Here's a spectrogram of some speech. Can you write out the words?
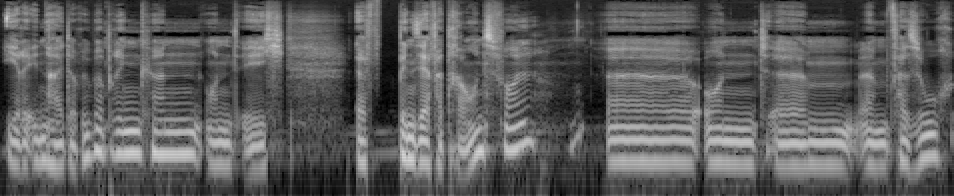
ihre Inhalte rüberbringen können. Und ich äh, bin sehr vertrauensvoll äh, und ähm, ähm, versuche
